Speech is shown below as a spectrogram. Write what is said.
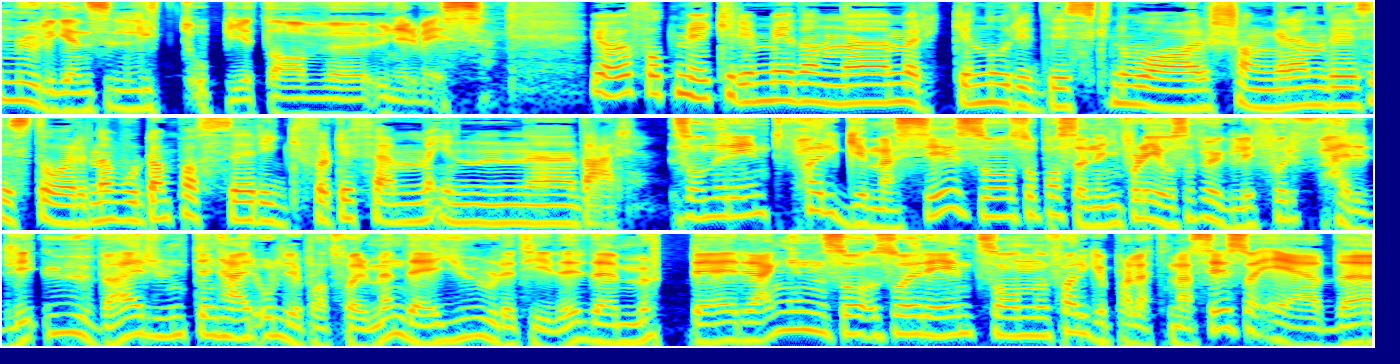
muligens litt oppgitt av underveis. Vi har jo fått mye krim i denne mørke nordisk noir-sjangeren de siste årene. Hvordan passer Rigg 45 inn eh, der? Sånn Rent fargemessig så, så, passer den inn, for det er jo selvfølgelig forferdelig uvær rundt denne oljeplattformen. Det er juletider, det er mørkt, det er regn. Så, så rent sånn fargepalettmessig så er det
